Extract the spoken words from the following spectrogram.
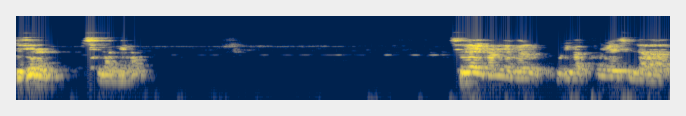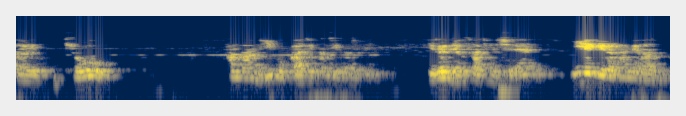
이제는 신라입니다. 신라의 강력을 우리가 통일신라를 겨우 한강 이북까지 그리는 이런 역사 현실에 이 얘기를 하면은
